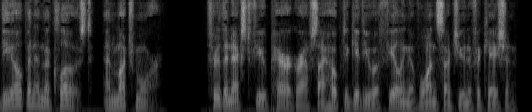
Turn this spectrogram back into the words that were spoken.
the open and the closed, and much more. Through the next few paragraphs, I hope to give you a feeling of one such unification,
